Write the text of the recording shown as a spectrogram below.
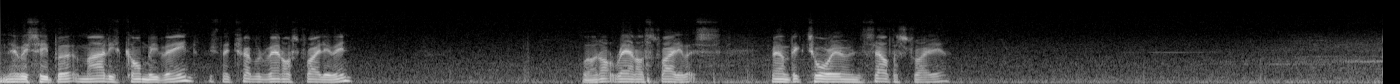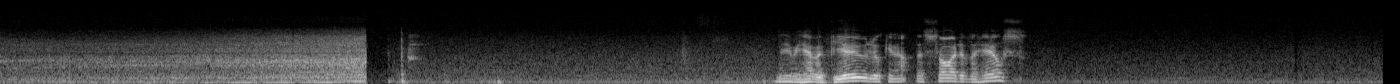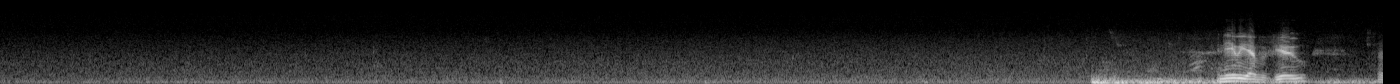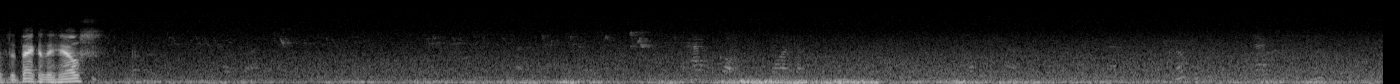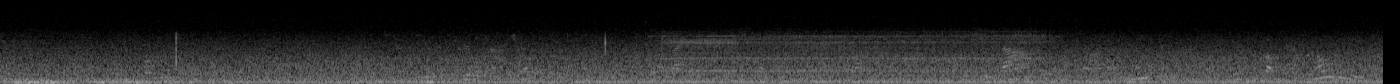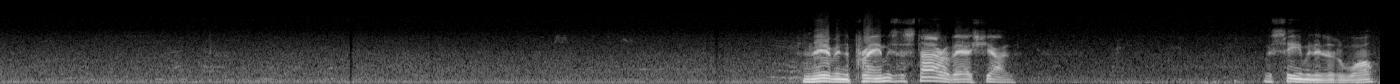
And there we see Bert and Marty's Kombi van, which they travelled around Australia in. Well, not around Australia, but around Victoria and South Australia. There we have a view looking up the side of the house. And here we have a view of the back of the house. And there in the pram is the star of our show. We'll see him in a little while.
